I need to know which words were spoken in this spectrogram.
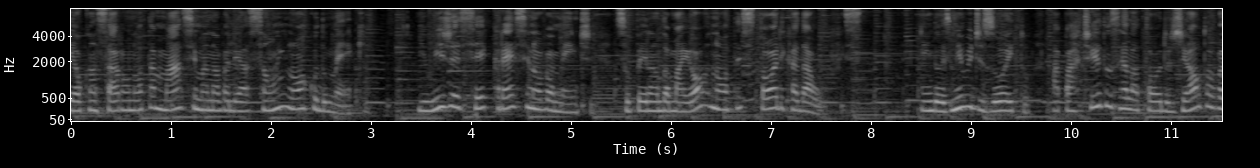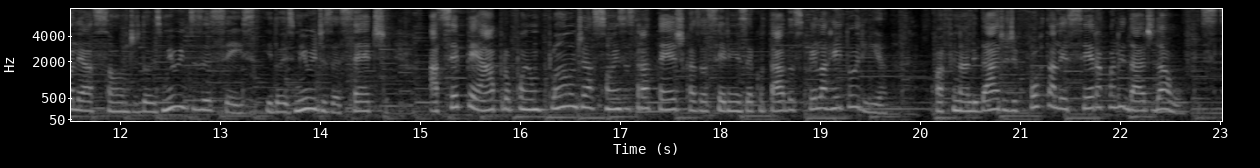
e alcançaram nota máxima na avaliação em loco do MEC. E o IGC cresce novamente, superando a maior nota histórica da UFES. Em 2018, a partir dos relatórios de autoavaliação de 2016 e 2017, a CPA propõe um plano de ações estratégicas a serem executadas pela reitoria, com a finalidade de fortalecer a qualidade da UFES.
